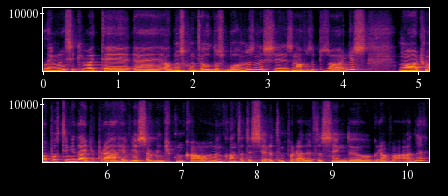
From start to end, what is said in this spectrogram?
lembrem-se que vai ter é, alguns conteúdos bônus nesses novos episódios. Uma ótima oportunidade para rever Servant com calma enquanto a terceira temporada está sendo gravada.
